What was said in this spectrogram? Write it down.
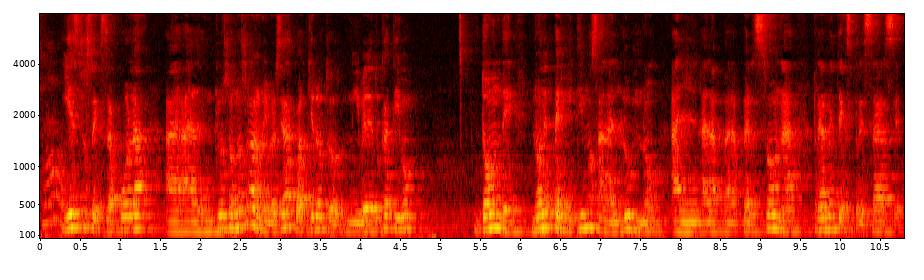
Claro. Y esto se extrapola a, incluso no solo a la universidad, a cualquier otro nivel educativo, donde no le permitimos al alumno, al, a, la, a la persona realmente expresarse.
